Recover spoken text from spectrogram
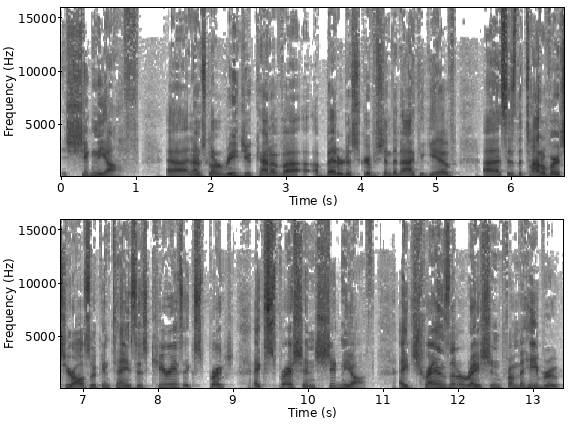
shigionoth. Uh, and I'm just going to read you kind of a, a better description than I could give. Uh, it says the title verse here also contains this curious express, expression, shigionoth, a transliteration from the Hebrew.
